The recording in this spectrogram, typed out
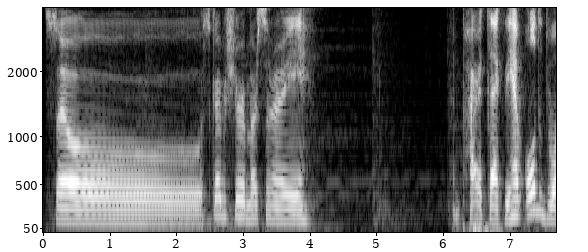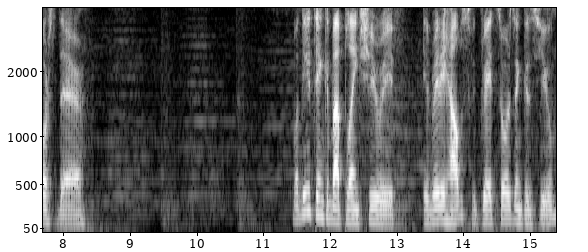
So... Skirmisher, Mercenary... And Pirate Tech. We have all the dwarves there. What do you think about playing Ciri if it really helps with great swords and consume?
